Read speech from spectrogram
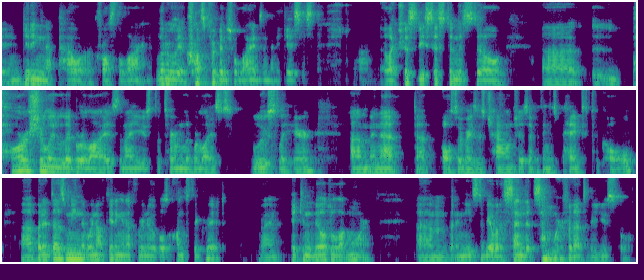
in getting that power across the line, literally across provincial lines in many cases. Um, electricity system is still uh, partially liberalized, and I use the term liberalized loosely here. Um, and that that also raises challenges. Everything is pegged to coal, uh, but it does mean that we're not getting enough renewables onto the grid, right? It can build a lot more, um, but it needs to be able to send it somewhere for that to be useful.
